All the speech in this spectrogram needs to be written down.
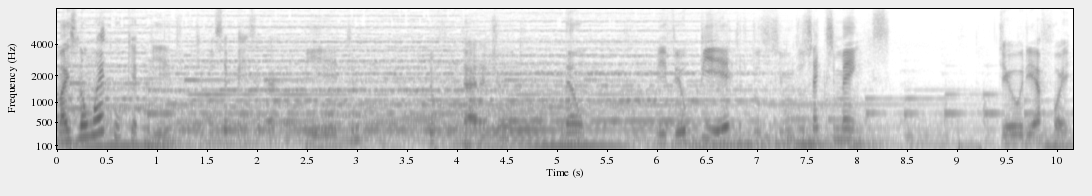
Mas não é qualquer Pietro que você pensa, vai ver o Pietro do filme da Era de Ultron. Não. Vê o Pietro do filme dos X-Men. Teoria foi.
